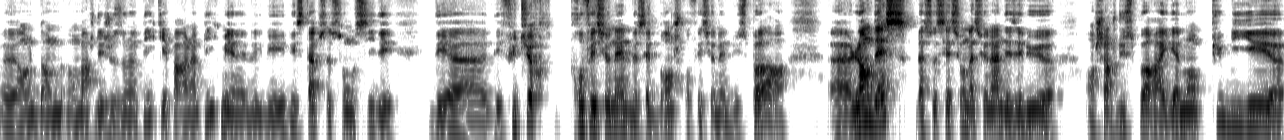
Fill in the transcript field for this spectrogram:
euh, en, marge des Jeux Olympiques et Paralympiques, mais les, les STAPS sont aussi euh, des, futurs professionnels de cette branche professionnelle du sport. Euh, L'ANDES, l'Association nationale des élus en charge du sport, a également publié euh,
